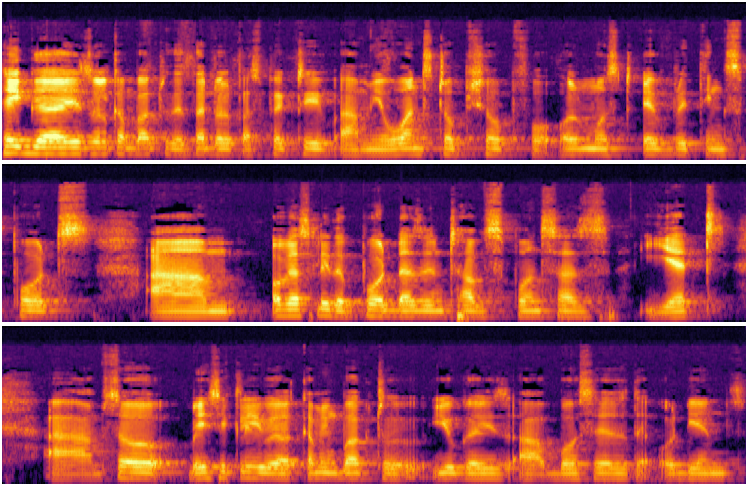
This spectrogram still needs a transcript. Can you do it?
Hey guys, welcome back to the Third World Perspective. I'm your one-stop shop for almost everything sports. Um, obviously, the pod doesn't have sponsors yet. Um, so basically, we are coming back to you guys, our bosses, the audience.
